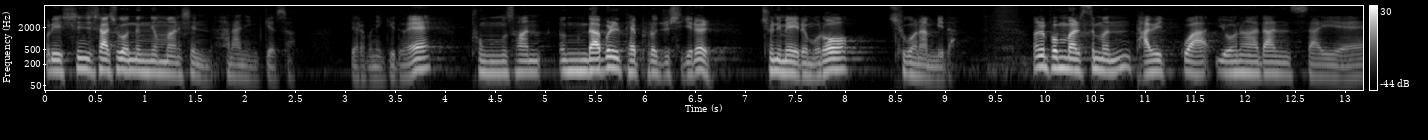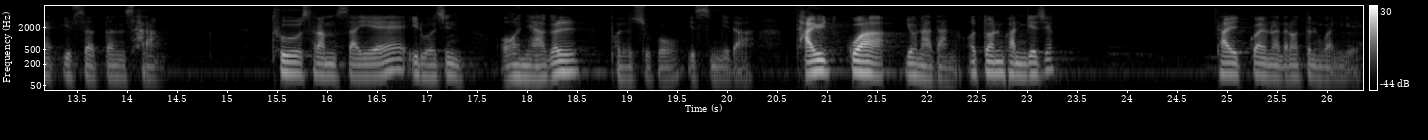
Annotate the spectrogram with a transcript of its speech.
우리 신실하시고 능력 많으신 하나님께서 여러분의 기도에 풍성한 응답을 베풀어 주시기를 주님의 이름으로 축원합니다. 오늘 본 말씀은 다윗과 요나단 사이에 있었던 사랑, 두 사람 사이에 이루어진 언약을 보여주고 있습니다. 다윗과 요나단 어떠한 관계죠? 다윗과 요나단 어떤 관계?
